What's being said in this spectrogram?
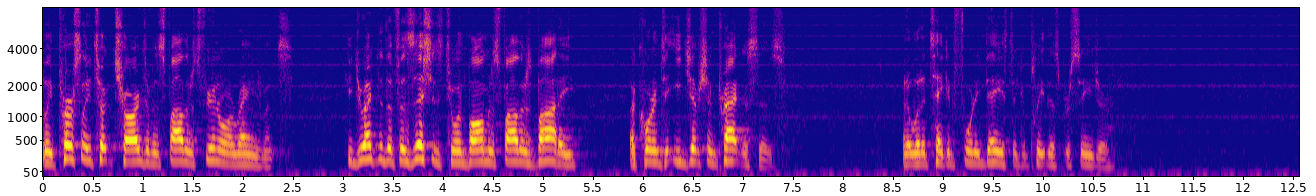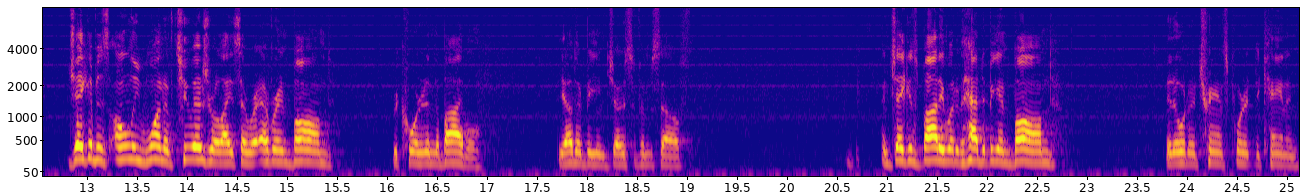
So he personally took charge of his father's funeral arrangements. He directed the physicians to embalm his father's body according to Egyptian practices. And it would have taken 40 days to complete this procedure. Jacob is only one of two Israelites that were ever embalmed recorded in the Bible, the other being Joseph himself. And Jacob's body would have had to be embalmed in order to transport it to Canaan.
